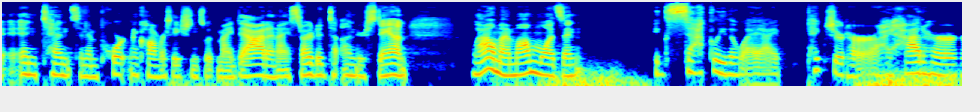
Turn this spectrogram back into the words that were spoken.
intense and important conversations with my dad. And I started to understand, wow, my mom wasn't exactly the way I pictured her. I had her,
